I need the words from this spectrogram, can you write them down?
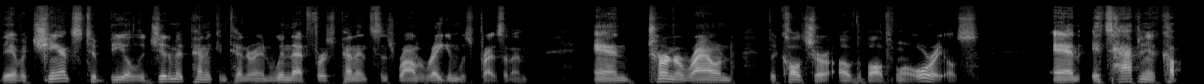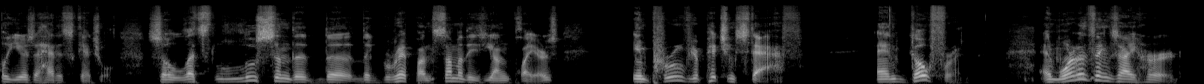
They have a chance to be a legitimate pennant contender and win that first pennant since Ronald Reagan was president and turn around the culture of the Baltimore Orioles. And it's happening a couple years ahead of schedule. So let's loosen the, the the grip on some of these young players, improve your pitching staff, and go for it. And one of the things I heard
